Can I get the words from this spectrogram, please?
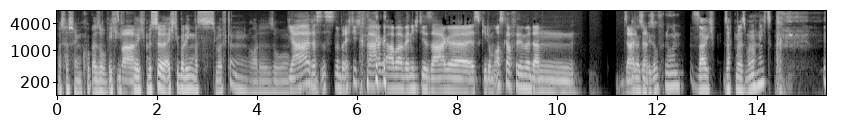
Was hast du denn geguckt? Also ich, ich, ich müsste echt überlegen, was läuft denn gerade so. Ja, das ist eine berechtigte Frage, aber wenn ich dir sage, es geht um Oscar-Filme, dann sag Hat er sowieso verloren? Sag ich, sagt mir das immer noch nichts?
